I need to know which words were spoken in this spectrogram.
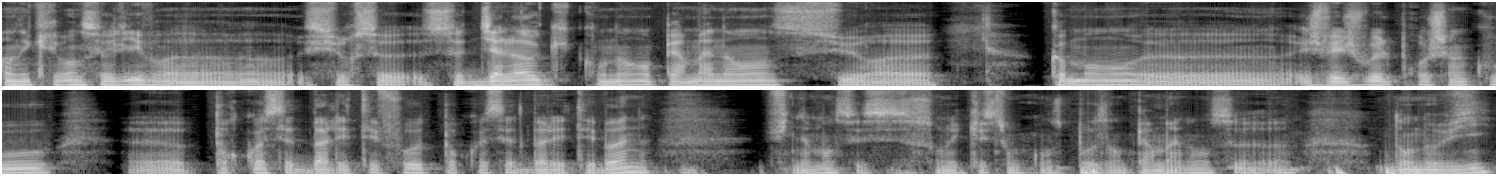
en écrivant ce livre euh, sur ce, ce dialogue qu'on a en permanence, sur comment je vais jouer le prochain coup, pourquoi cette balle était faute, pourquoi cette balle était bonne, finalement, ce sont les questions qu'on se pose en permanence euh, dans nos vies.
